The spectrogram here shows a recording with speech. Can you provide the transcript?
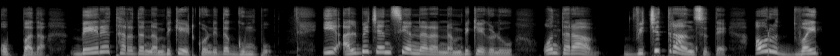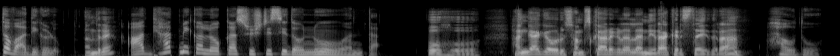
ಒಪ್ಪದ ಬೇರೆ ಥರದ ನಂಬಿಕೆ ಇಟ್ಕೊಂಡಿದ್ದ ಗುಂಪು. ಈ ಅಲ್ಬಿಜೆನ್ಸಿಯನ್ನರ ನಂಬಿಕೆಗಳು ಒಂಥರ ವಿಚಿತ್ರ ಅನ್ಸುತ್ತೆ. ಅವರು ದ್ವೈತವಾದಿಗಳು. ಅಂದ್ರೆ? ಆಧ್ಯಾತ್ಮಿಕ ಲೋಕ ಸೃಷ್ಟಿಸಿದವನು ಅಂತ. ಓಹೋ. ಹಂಗಾಗಿ ಅವರು ಸಂಸ್ಕಾರಗಳೆಲ್ಲ ನಿರಾಕರಿಸ್ತಾ ಇದ್ದಾರಾ? ಹೌದು.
